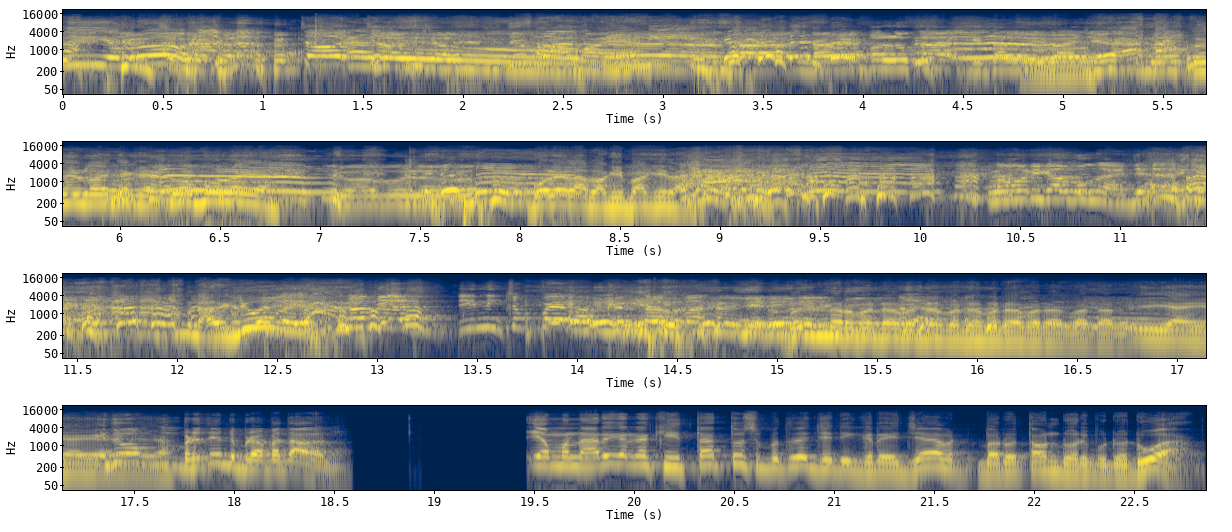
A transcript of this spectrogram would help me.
Iya bro. Cocok. Sama ya. Enggak level lu kak, kita lebih banyak. Lebih banyak ya, 20 ya. 20. Boleh lah bagi-bagi lah. Nggak mau digabung aja. Menarik juga ya. Nggak biar ini cepet. Kenapa? Jadi Bener, bener, bener, bener, bener, bener, bener. Iya, iya, iya. Itu iya. berarti udah berapa tahun? Yang menarik adalah kita tuh sebetulnya jadi gereja baru tahun 2022.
